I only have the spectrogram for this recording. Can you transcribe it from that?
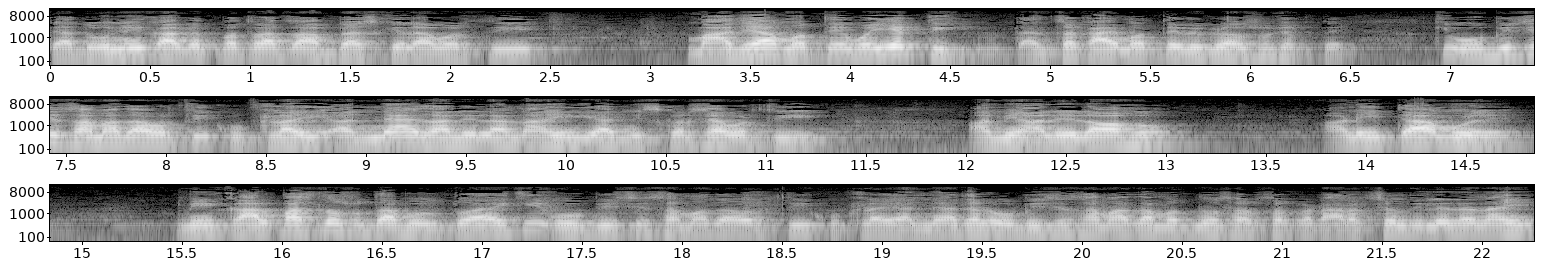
त्या दोन्ही कागदपत्राचा अभ्यास केल्यावरती माझ्या मते वैयक्तिक त्यांचं काय मत ते वेगळं असू शकते. की ओबीसी समाजावरती कुठलाही अन्याय झालेला नाही या निष्कर्षावरती आम्ही आलेलो आहो आणि त्यामुळे मी कालपासनं सुद्धा बोलतो आहे की ओबीसी समाजावरती कुठलाही अन्याय झाला ओबीसी समाजामधनं सरसकट आरक्षण दिलेलं नाही.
